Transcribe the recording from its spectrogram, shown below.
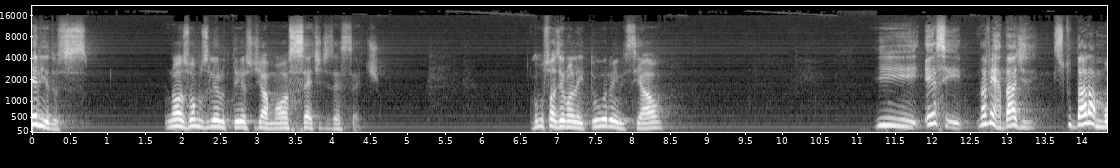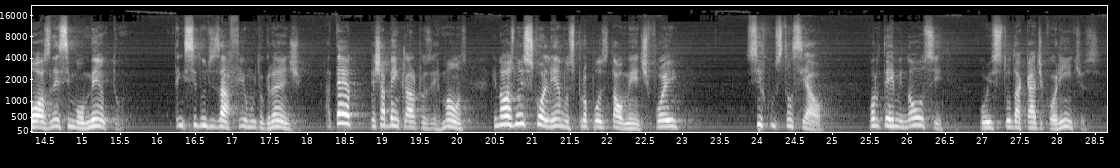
Queridos, nós vamos ler o texto de Amós 7,17. Vamos fazer uma leitura inicial. E esse, na verdade, estudar Amós nesse momento tem sido um desafio muito grande. Até deixar bem claro para os irmãos que nós não escolhemos propositalmente, foi circunstancial. Quando terminou-se o estudo acá de Coríntios,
